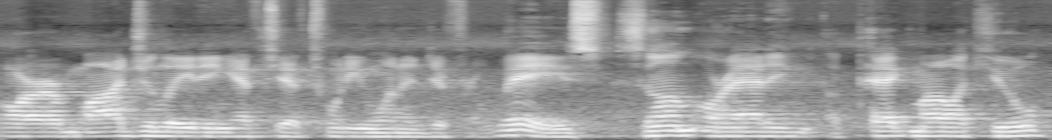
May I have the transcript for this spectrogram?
are modulating FGF21 in different ways. Some are adding a PEG molecule,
